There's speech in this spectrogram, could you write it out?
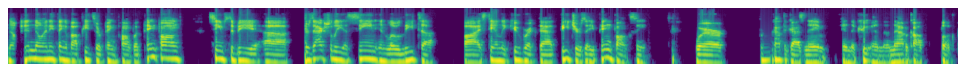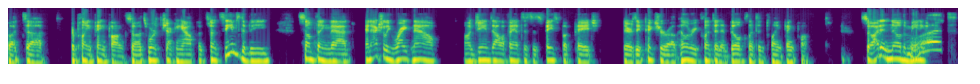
No, I didn't know anything about pizza or ping pong, but ping pong seems to be. Uh, there's actually a scene in Lolita by Stanley Kubrick that features a ping pong scene where I forgot the guy's name in the in the Nabokov book, but uh, they're playing ping pong, so it's worth checking out. But so it seems to be something that and actually, right now on James Alefantis' Facebook page, there's a picture of Hillary Clinton and Bill Clinton playing ping pong. So I didn't know the meaning. What?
